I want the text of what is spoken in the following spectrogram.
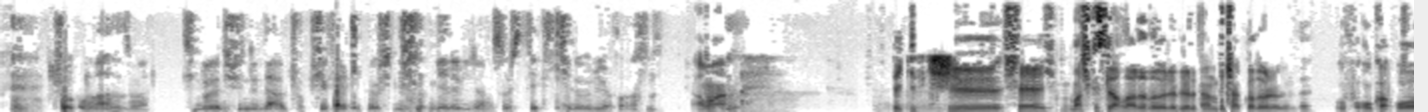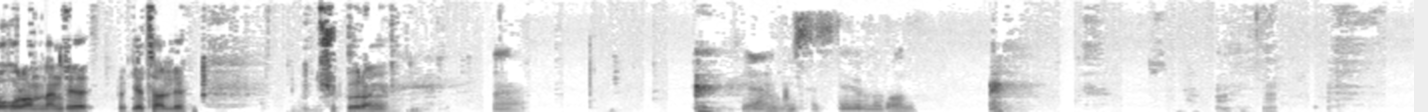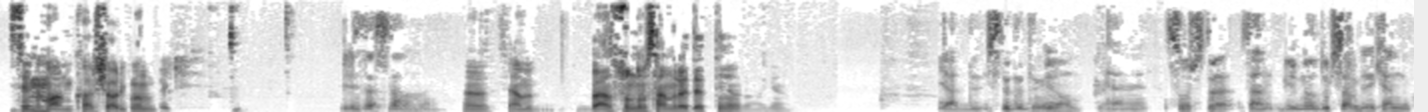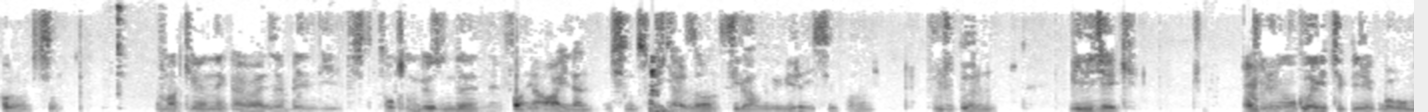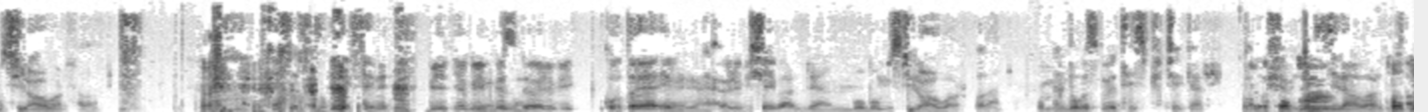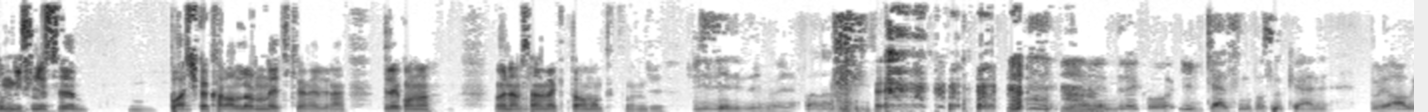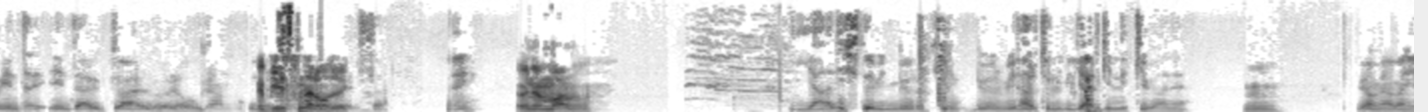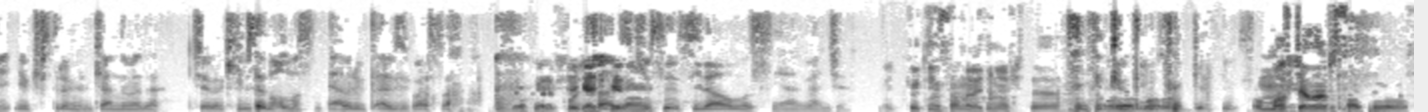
Çok mu az mı? Şimdi böyle düşündüğümde abi çok bir şey fark etmemiş gibi gelebiliyor ama sonuçta 8 kişi de ölüyor falan. Ama 8 kişi şey başka silahlarla da ölebilirdi. Yani bıçakla da ölebilirdi. Uf, o, o oran bence yeterli. Düşük bir oran ya. Ha. Yani bu istatistiğe yorum yapalım. Senin var mı karşı argümanın peki? Bireysel silah mı? Evet. Yani ben sundum sen reddettin ya. daha Yani. Ya işte dedim ya oğlum, yani sonuçta sen birini öldürsen bile kendini korumak için mahkemenin ne karar vereceği belli değil. İşte toplum gözünde ne falan. Ya ailen için sonuçta her zaman silahlı bir bireysin falan. Çocukların bilecek. Çocuğun okula gidecek diyecek babamın silahı var falan. Yani seni bir, ya benim gözümde öyle bir kotaya evriliyor. Yani öyle bir şey vardır yani. Babamın silahı var falan. Yani babası böyle tespih çeker. Toplum- silahı vardır Toplum falan. düşüncesi de başka kararlarının da etkilenebilir. Yani direkt onu önemsememek daha mantıklı bence. Rizelidir böyle falan. ya beni direkt o ilkel sınıfa sokuyor yani. Böyle abi inte, entelektüel böyle olacağın. Ya bilsinler direkt. Ne? Önemi var mı? Yani işte bilmiyorum ki. Böyle bir her türlü bir gerginlik gibi hani. Hı. Bilmiyorum ya ben yakıştıramıyorum kendime de. Çevre. Kimse de olmasın. Yani öyle bir tercih varsa. Yok öyle bir şey. Polis Keşke kimsenin silahı olmasın yani bence. kötü insanlar ediniyor işte. O-. O mafyalar, saklıyorlar.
